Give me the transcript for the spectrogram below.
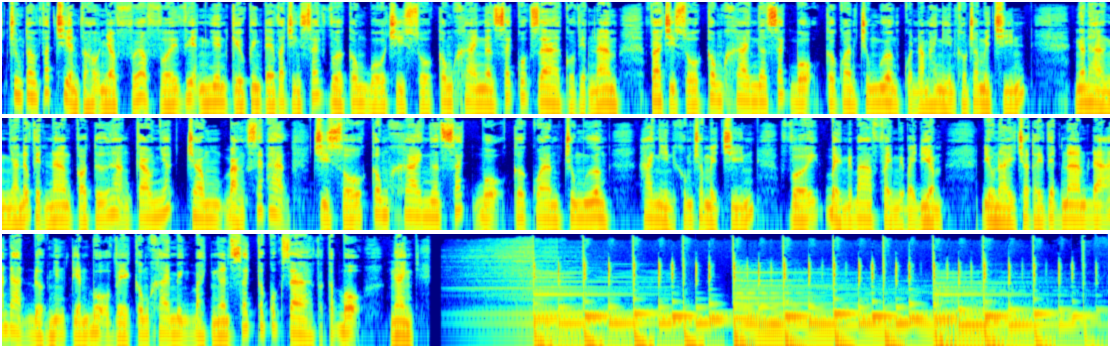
Trung tâm Phát triển và Hội nhập phối hợp với Viện Nghiên cứu Kinh tế và Chính sách vừa công bố chỉ số công khai ngân sách quốc gia của Việt Nam và chỉ số công khai ngân sách bộ cơ quan trung ương của năm 2019. Ngân hàng Nhà nước Việt Nam có thứ hạng cao nhất trong bảng xếp hạng chỉ số công khai ngân sách bộ cơ quan trung ương 2019 với 73,17 điểm. Điều này cho thấy Việt Nam đã đạt được những tiến bộ về công khai minh bạch ngân sách cấp quốc gia và cấp bộ, ngành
